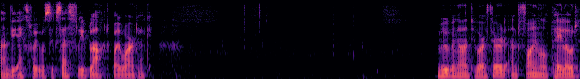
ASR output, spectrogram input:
and the exploit was successfully blocked by Waratek. Moving on to our third and final payload,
